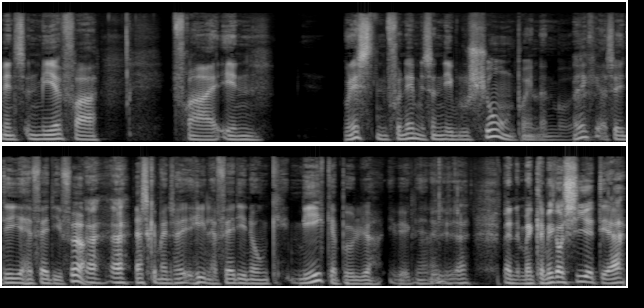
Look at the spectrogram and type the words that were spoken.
men mere fra, fra en kan næsten fornemme sådan en evolution på en eller anden måde. Ikke? Altså det, jeg havde fat i før, Ja, ja. der skal man så helt have fat i nogle megabølger i virkeligheden. Ikke? Ja. Men man kan man ikke også sige, at det er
